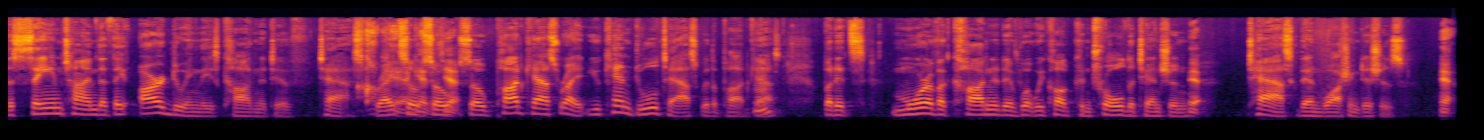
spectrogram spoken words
the same time that they are doing these cognitive tasks, Okay, right? So so yeah. so podcast, right? You can dual task with a podcast, Hmm? but it's more of a cognitive, what we call controlled attention Yeah. task than washing dishes. Yeah.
